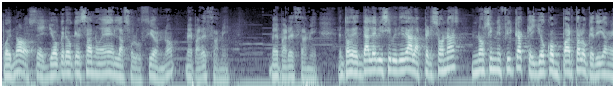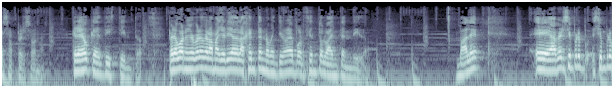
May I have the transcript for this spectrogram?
Pues no lo sé, yo creo que esa no es la solución, ¿no? Me parece a mí. Me parece a mí. Entonces, darle visibilidad a las personas no significa que yo comparta lo que digan esas personas. Creo que es distinto. Pero bueno, yo creo que la mayoría de la gente, el 99%, lo ha entendido. ¿Vale? Eh, a ver, siempre, siempre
